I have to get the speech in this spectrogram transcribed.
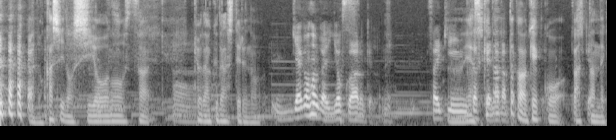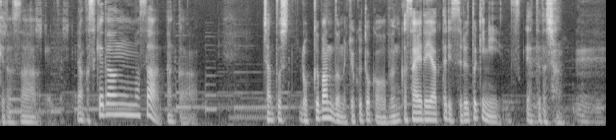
あの歌詞の仕様のさあ許諾出してるの。ーギャグ漫画よくあるけどね最近確かになかったスケダンとかは結構あったんだけどさなんかスケダンはさなんかちゃんとしたロックバンドの曲とかを文化祭でやったりする時にやってたじゃん、うんうん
